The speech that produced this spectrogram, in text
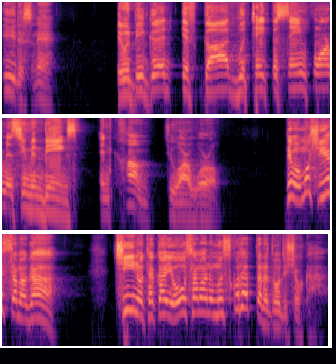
いいですね。 It would be good if God would take the same form as human beings and come to our world. でももしイエス様が地位の高い王様の息子だったらどうでしょうか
